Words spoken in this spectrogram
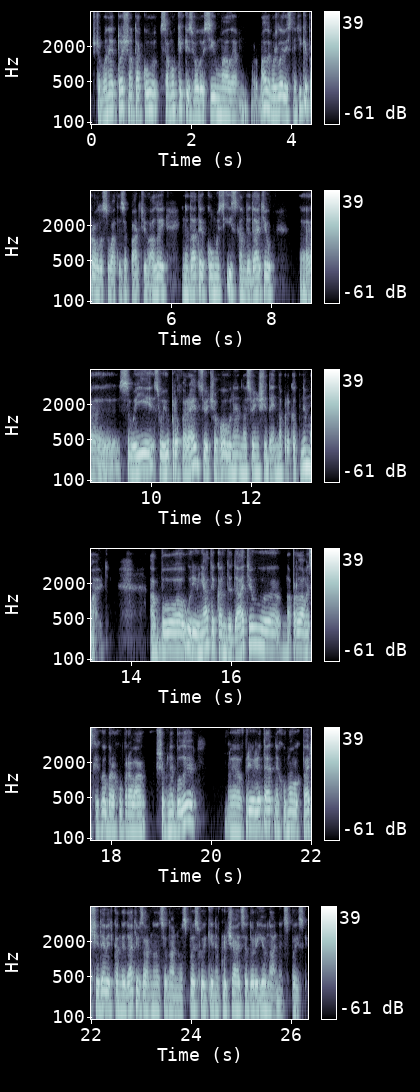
щоб вони точно таку саму кількість голосів мали, мали можливість не тільки проголосувати за партію, але й надати комусь із кандидатів е, свої, свою преференцію, чого вони на сьогоднішній день, наприклад, не мають. Або урівняти кандидатів е, на парламентських виборах у правах, щоб не були в пріоритетних умовах перші дев'ять кандидатів загальнонаціонального списку, які не включаються до регіональних списків.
